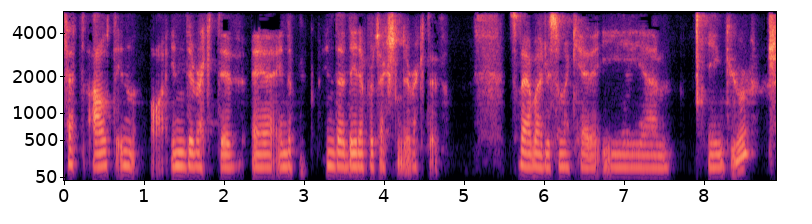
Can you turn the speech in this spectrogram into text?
set out in, in directive, uh, in, the, in the data protection directive. Så det er bare liksom å markere i, um, i gult.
